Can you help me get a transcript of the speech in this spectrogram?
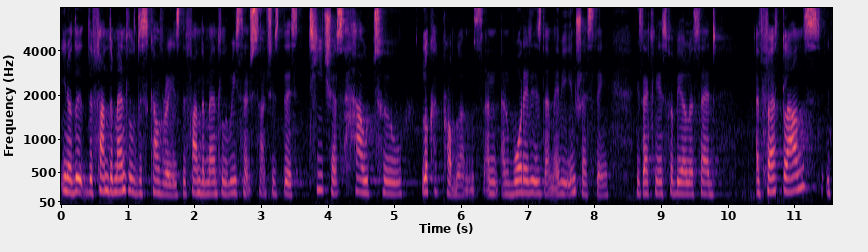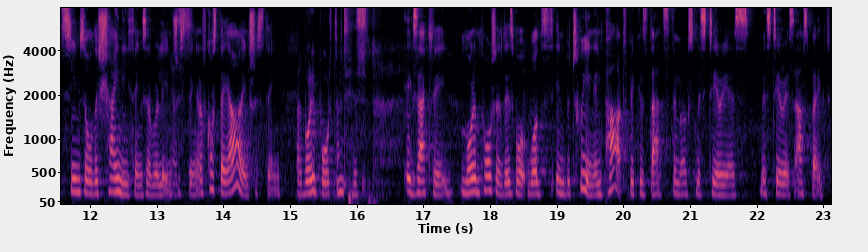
you know, the, the fundamental discoveries, the fundamental research such as this teach us how to look at problems and, and what it is that may be interesting. Exactly as Fabiola said, at first glance, it seems all the shiny things are really interesting. Yes. And of course, they are interesting. But more important is Exactly. More important is what, what's in between, in part, because that's the most mysterious, mysterious aspect.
